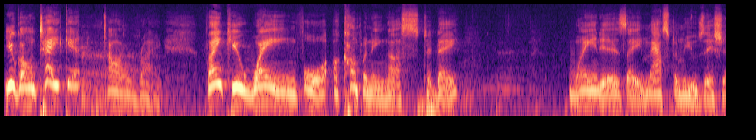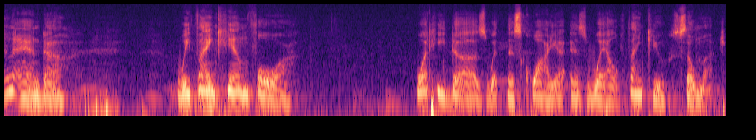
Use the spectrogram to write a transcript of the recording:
You gonna take it? All right. Thank you, Wayne, for accompanying us today. Wayne is a master musician, and uh, we thank him for what he does with this choir as well. Thank you so much.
